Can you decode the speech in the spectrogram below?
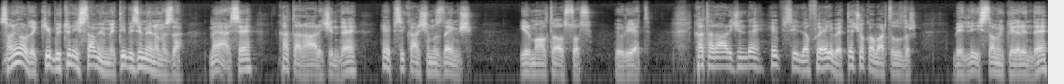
Sanıyorduk ki bütün İslam ümmeti bizim yanımızda. Meğerse Katar haricinde hepsi karşımızdaymış. 26 Ağustos Hürriyet Katar haricinde hepsi lafı elbette çok abartılıdır. belli İslam ülkelerinde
